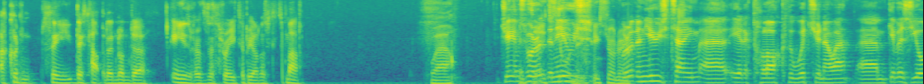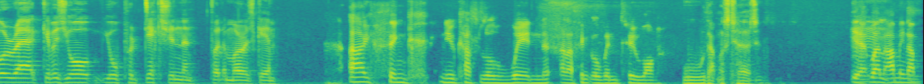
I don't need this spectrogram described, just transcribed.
I couldn't see this happening under either of the three, to be honest. It's mad. Wow. James, It's we're at the news. We're at the news time. Uh, eight o'clock, the witching hour. Um, give us your uh, give us your your prediction then for tomorrow's game. I think Newcastle will win, and I think they'll win 2 1. Ooh, that must hurt. Yeah, well, I mean, I'm,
